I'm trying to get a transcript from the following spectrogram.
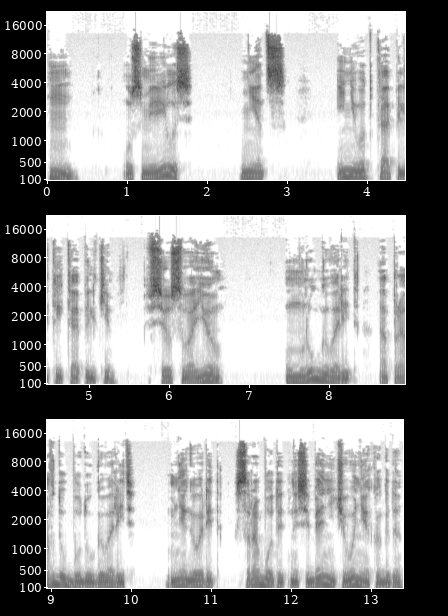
Хм, усмирилась? Нет, и не вот капелькой-капельки. Все свое. Умру, говорит, а правду буду говорить. Мне, говорит, сработать на себя ничего некогда.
